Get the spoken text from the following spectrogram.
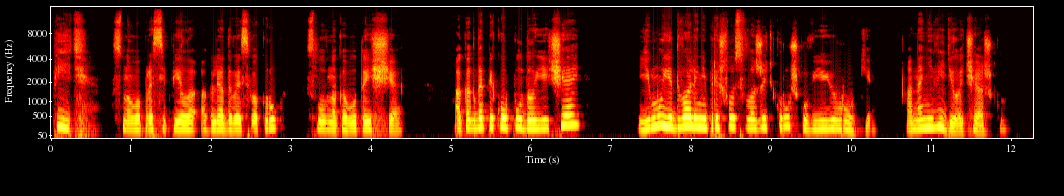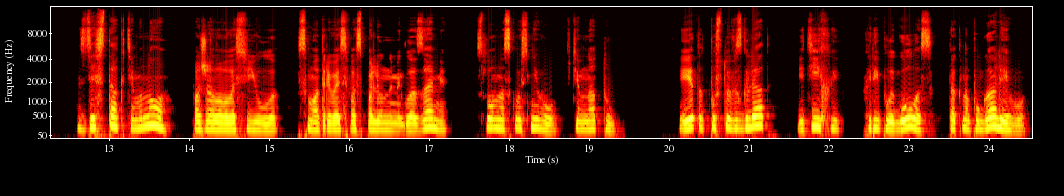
«Пить!» – снова просипела, оглядываясь вокруг, словно кого-то ища. А когда Пико подал ей чай, ему едва ли не пришлось вложить кружку в ее руки. Она не видела чашку. «Здесь так темно», – пожаловалась Юла, всматриваясь воспаленными глазами, словно сквозь него, в темноту. И этот пустой взгляд и тихий, хриплый голос так напугали его,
